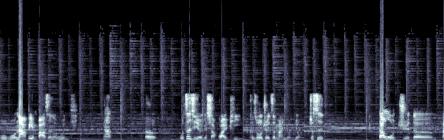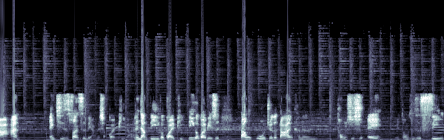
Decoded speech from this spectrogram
我我哪边发生了问题。那呃。我自己有一个小怪癖，可是我觉得这蛮有用。就是当我觉得答案，哎，其实算是两个小怪癖啦。我先讲第一个怪癖。第一个怪癖是，当我觉得答案可能同时是 A，也同时是 C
